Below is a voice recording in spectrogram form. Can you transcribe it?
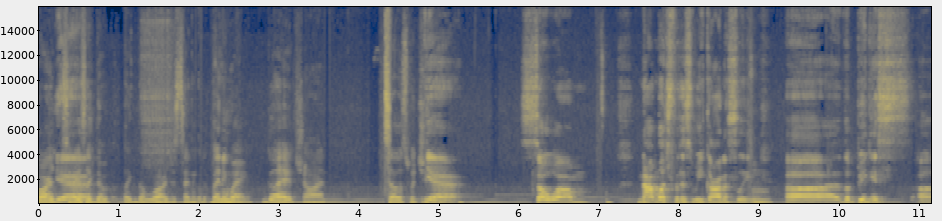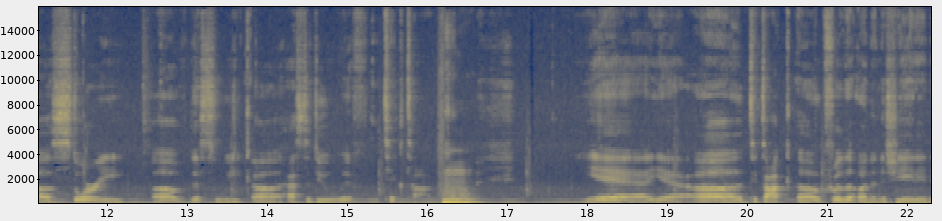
large. Yeah. Today's like the like the largest technical. But anyway, go ahead, Sean. Tell us what you. got. Yeah. So um not much for this week honestly. Mm. Uh the biggest uh story of this week uh has to do with TikTok. Hmm. Yeah, yeah. Uh, TikTok, uh, for the uninitiated,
